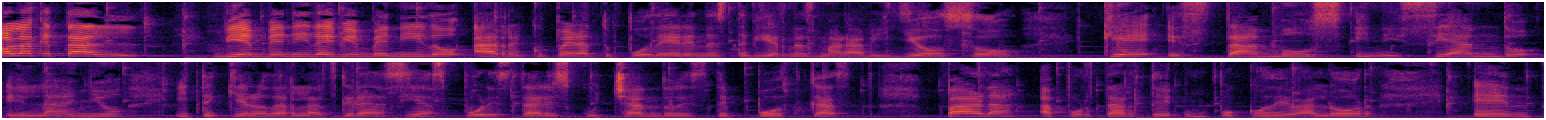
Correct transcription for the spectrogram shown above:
Hola, ¿qué tal? Bienvenida y bienvenido a Recupera tu Poder en este viernes maravilloso que estamos iniciando el año y te quiero dar las gracias por estar escuchando este podcast para aportarte un poco de valor en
